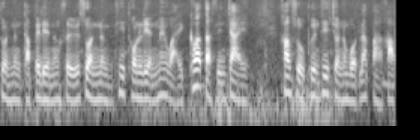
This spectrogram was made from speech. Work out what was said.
ส่วนหนึ่งกลับไปเรียนหนังสือส่วนหนึ่งที่ทนเรียนไม่ไหว ก็ตัดสินใจเข้าสู่พื้นที่ชนบทและป่าเขา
